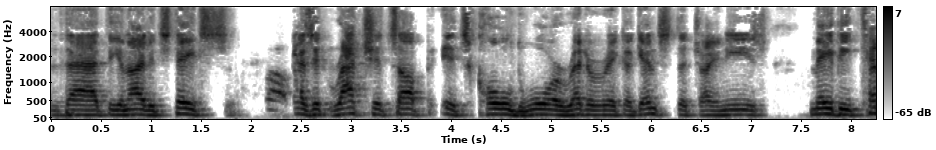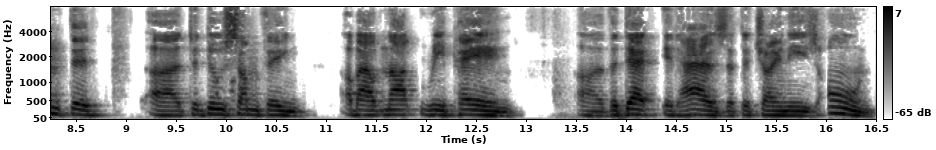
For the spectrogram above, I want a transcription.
that the United States, as it ratchets up its Cold War rhetoric against the Chinese, may be tempted uh, to do something about not repaying uh, the debt it has that the Chinese own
